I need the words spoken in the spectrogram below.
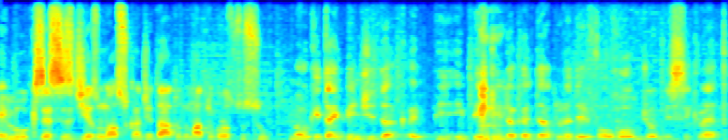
Hilux esses dias o nosso candidato do Mato Grosso do Sul. Mas o que está impedindo, impedindo a candidatura dele foi o roubo de uma bicicleta.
